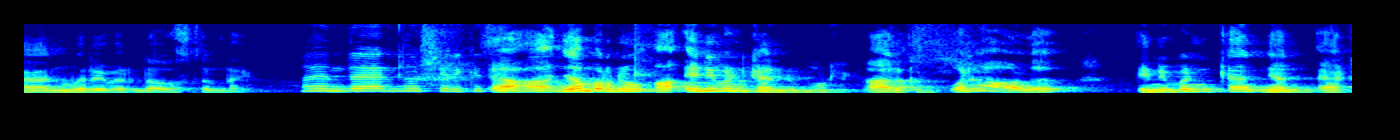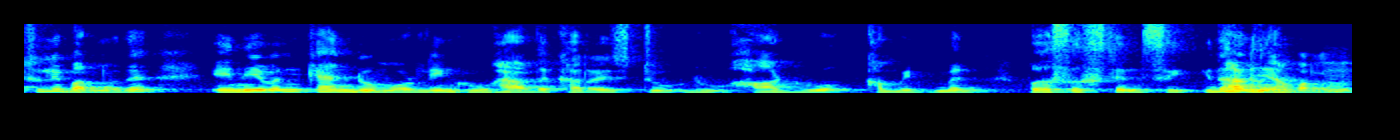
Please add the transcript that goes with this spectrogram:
ബാൻ വരെ വരേണ്ട അവസ്ഥ ഉണ്ടായി. ഞാൻ പറഞ്ഞു എനി വൺ ക്യാൻ ഡു മോഡലിംഗ് ആർക്കും. ഒരാൾ എനി വൺ ക്യാൻ ഞാൻ ആക്ച്വലി പറഞ്ഞത് anyone can do modelling who have the courage to do hard work commitment persistency ഇതാണ് ഞാൻ പറഞ്ഞത്.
